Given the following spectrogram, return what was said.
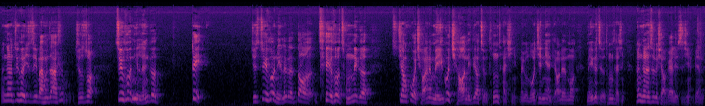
那可能最后就只有百分之二十五。就是说，最后你能够对，就是最后你那个到最后从那个像过桥一样每一个桥你都要走通才行，那个逻辑链条的那种每个走通才行，很可能是个小概率事件变的。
